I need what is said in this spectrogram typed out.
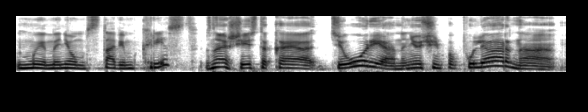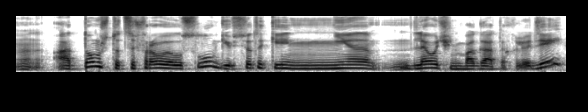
мы на нем ставим крест? Знаешь, есть такая теория, она не очень популярна, э, о том, что цифровые услуги все-таки не для очень богатых людей,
